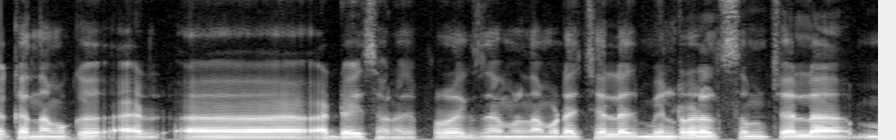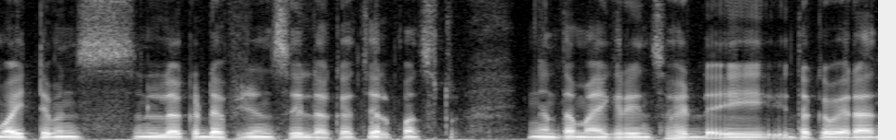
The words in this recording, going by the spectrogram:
ഒക്കെ നമുക്ക് അഡ്വൈസ് ആണ്. ഫോർ എക്സാമ്പിൾ നമ്മുടെ ചില മിനറൽസും ചില വൈറ്റമിൻസിലൊക്കെ ഡെഫിഷ്യൻസിയിലൊക്കെ ചിലപ്പോൾ ഇങ്ങനത്തെ മൈഗ്രെയിൻസ് ഹെഡ് ഈ ഇതൊക്കെ വരാൻ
